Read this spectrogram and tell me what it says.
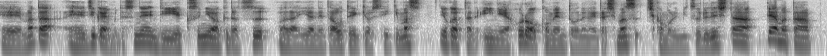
えー、また、えー、次回もですね、DX に役立つ話題やネタを提供していきます。よかったらいいねやフォロー、コメントお願いいたします。近森光でした。ではまた。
